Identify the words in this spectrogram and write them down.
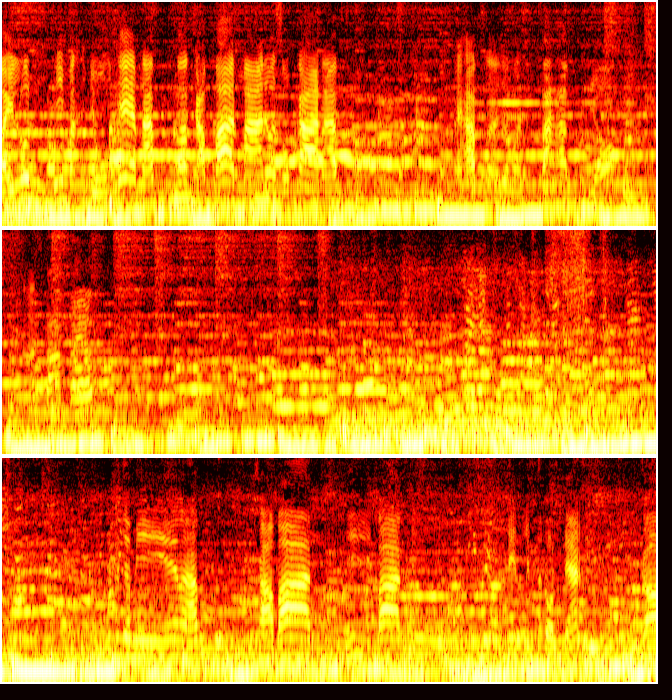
วัยรุ่นที่มาอยู่กรุงเทพนะครับ ก็กลับบ้านมาในวันสงกรารนะครับนะ ครับนายกมามาครับเดี๋ยวตามไปครับก็จะมีนะครับ ชาวบ้านที่บ้านอยู่ติดริมถนนเนี้ยก็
